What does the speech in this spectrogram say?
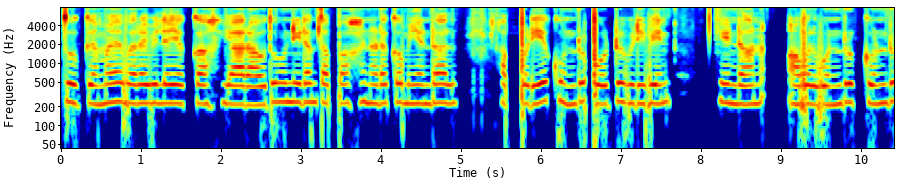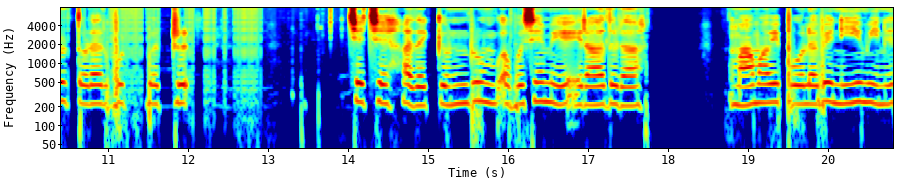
தூக்கமே வரவில்லை அக்கா யாராவது உன்னிடம் தப்பாக நடக்க முயன்றால் அப்படியே கொன்று போட்டு விடுவேன் என்றான். அவள் ஒன்றுக்கொன்று தொடர்புபற்று ச்சே அதற்கொன்றும் அவசியம் இராதுடா. மாமாவைப் போலவே நீயும் இனி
